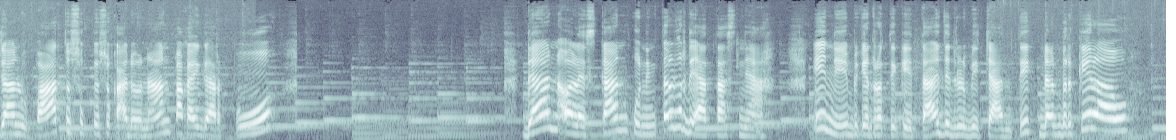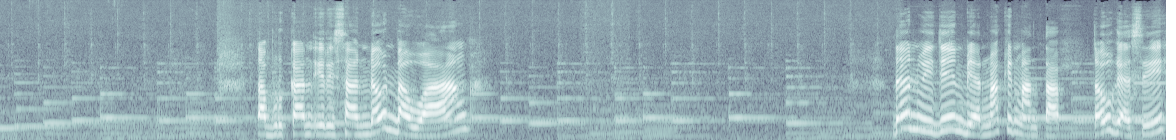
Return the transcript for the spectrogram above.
Jangan lupa tusuk-tusuk adonan pakai garpu. Dan oleskan kuning telur di atasnya. Ini bikin roti kita jadi lebih cantik dan berkilau. Taburkan irisan daun bawang. Dan wijen biar makin mantap. Tahu gak sih,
